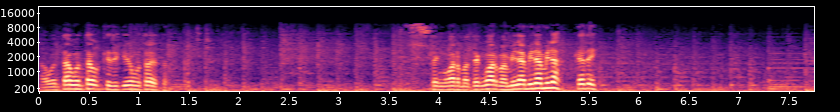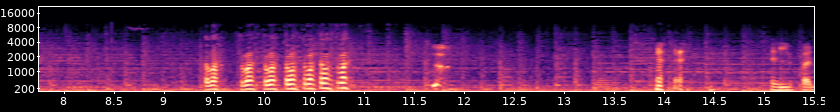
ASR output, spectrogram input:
Aguanta, aguanta, que te quiero mostrar esto. Tengo arma, tengo arma. Mira, mira, mira. Quédate. Toma, toma, toma, toma, toma, toma, toma. El pal.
